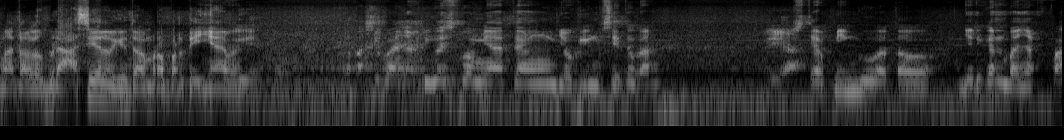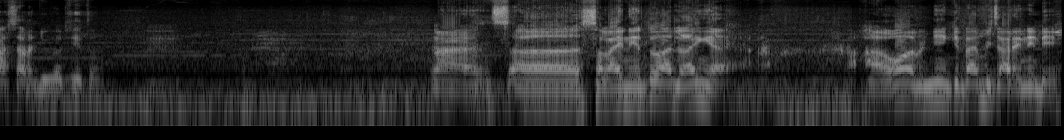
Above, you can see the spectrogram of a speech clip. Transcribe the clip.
nggak terlalu berhasil gitu kan propertinya begitu. masih banyak juga sih peminat yang jogging ke situ kan Iya. setiap minggu atau jadi kan banyak pasar juga di situ Hmm. Nah, s- eh, selain itu ada lagi nggak? Ah, Oh, ini kita bicara ini deh.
